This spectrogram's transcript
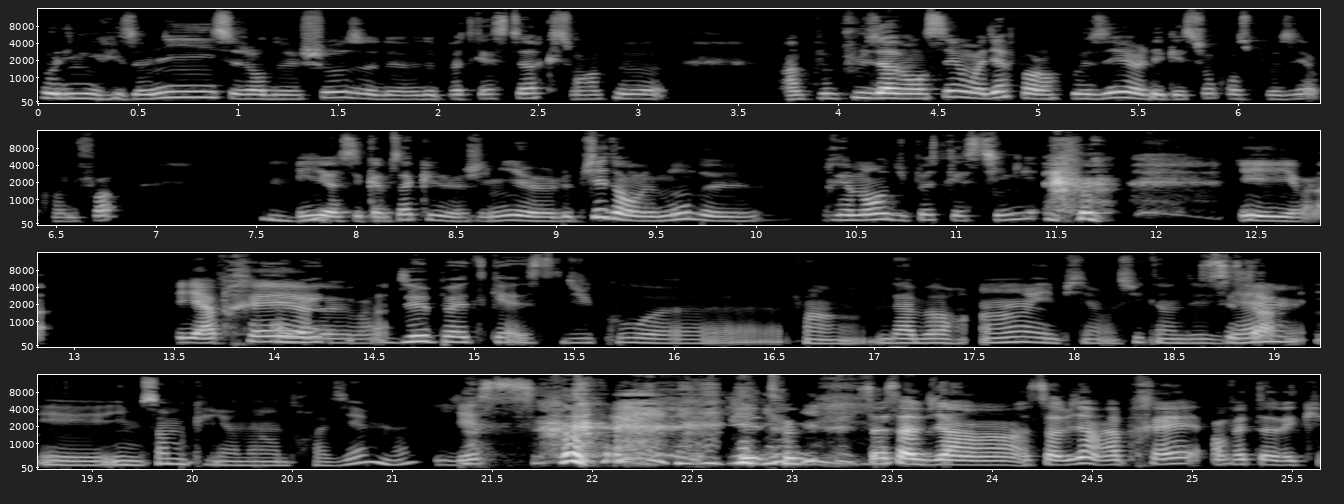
Pauline Grisoni, ce genre de choses, de, de, podcasteurs qui sont un peu, un peu plus avancés, on va dire, pour leur poser les questions qu'on se posait, encore une fois. Mmh et c'est comme ça que j'ai mis le pied dans le monde vraiment du podcasting. et voilà. Et après, deux podcasts, du coup, enfin d'abord un et puis ensuite un deuxième. Et il me semble qu'il y en a un troisième, non? Yes. et donc ça, ça vient, ça vient après. En fait, avec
